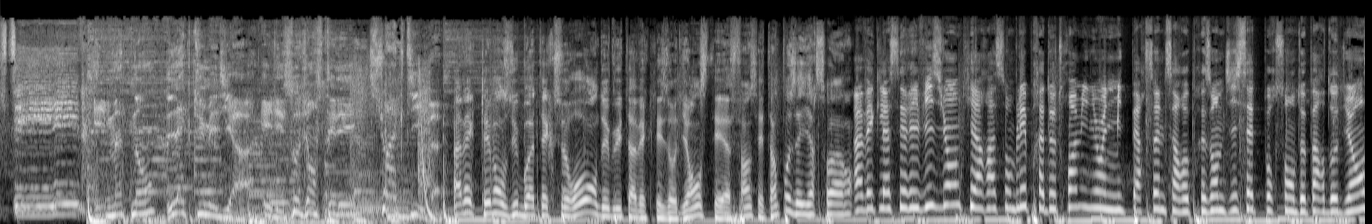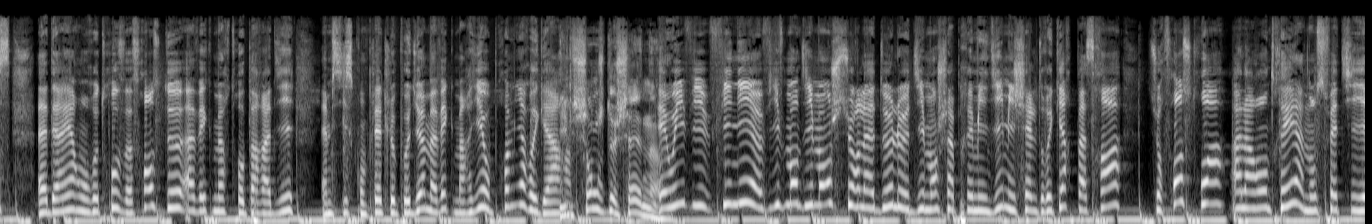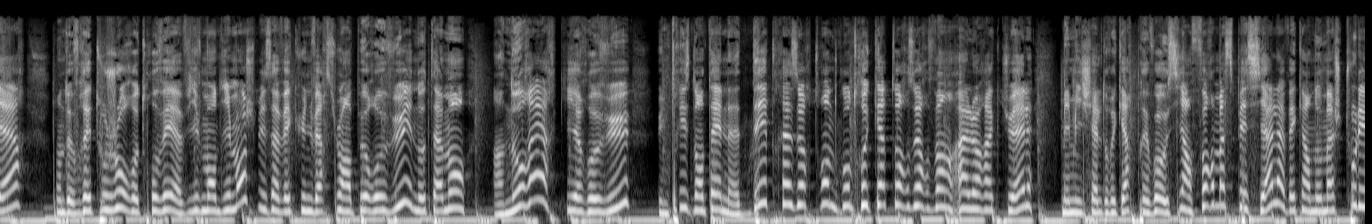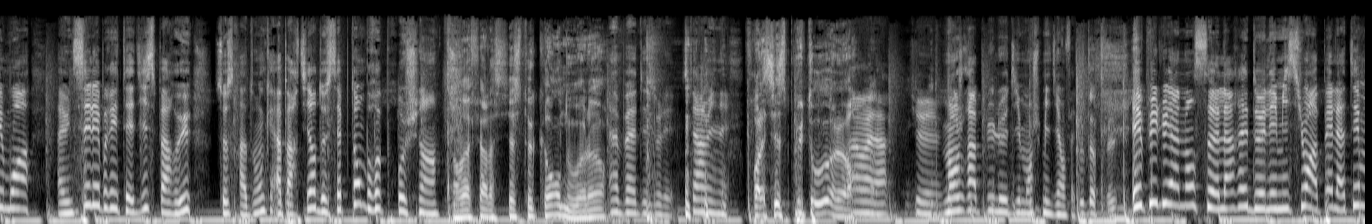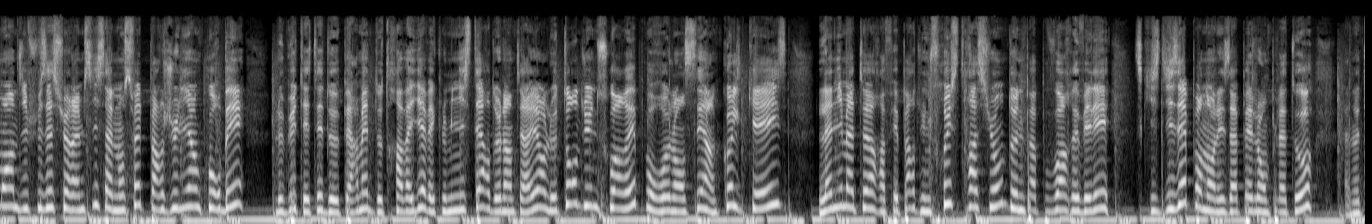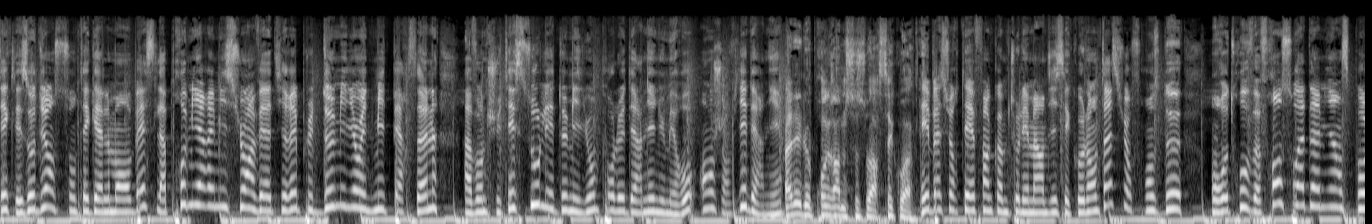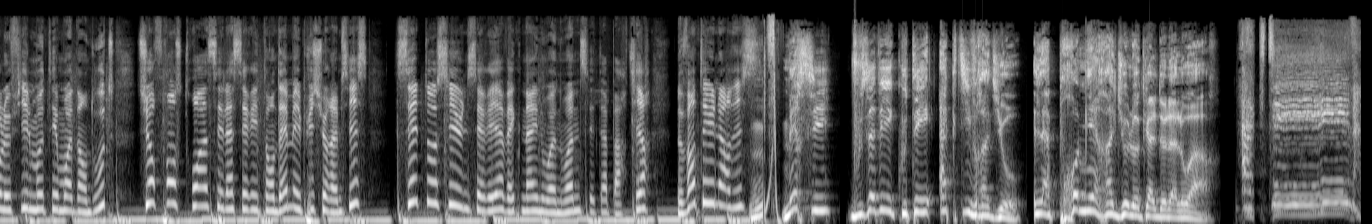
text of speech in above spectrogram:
Active. Et maintenant, l'actu média et les audiences télé sur Active. Avec Clémence Dubois Texero, on débute avec les audiences. TF1 s'est imposé hier soir. Avec la série Vision qui a rassemblé près de 3 millions et demi de personnes, ça représente 17% de part d'audience. Euh, Derrière, on retrouve France 2 avec Meurtre au paradis. M6 complète le podium avec Marié au premier regard. Il change de chaîne. Et oui, fini euh, vivement dimanche sur la 2 le dimanche après-midi. Michel Drucker passera sur France 3 à la rentrée, annonce faite hier. On devrait toujours retrouver euh, vivement dimanche, mais avec une version un peu revue et notamment un horaire qui est revu. Une prise d'antenne dès 13h30 contre 14h20 à l'heure actuelle. Mais Michel Drucker prévoit aussi un format spécial avec un hommage tous les mois à une célébrité disparue. Ce sera donc à partir de septembre prochain. On va faire la sieste quand, nous alors? Ah bah désolé, c'est terminé. On fera la sieste plus tôt alors. Ah voilà, tu mangeras plus le dimanche midi en fait. Tout à fait. Et puis lui annonce l'arrêt de l'émission Appel à témoins diffusée sur M6, annonce faite par Julien Courbet. Le but était de permettre de travailler avec le ministère de l'Intérieur le temps d'une soirée pour relancer un cold case. L'animateur a fait part d'une frustration de ne pas pouvoir révéler ce qui se disait pendant les appels en plateau. À noter que les audiences sont également en baisse. La première émission avait attiré plus de 2 millions et demi de personnes avant de chuter sous les 2 millions pour le dernier numéro en janvier dernier. Allez, le programme ce soir, c'est quoi? Et bah sur TF1 comme tous les mardis c'est Colanta. Sur France 2 on retrouve François Damiens pour le film Au témoin d'un doute. Sur France 3 c'est la série Tandem et puis sur M6 c'est aussi une série avec 911. C'est à partir de 21h10. Merci, vous avez écouté Active Radio, la première radio locale de la Loire. Active.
